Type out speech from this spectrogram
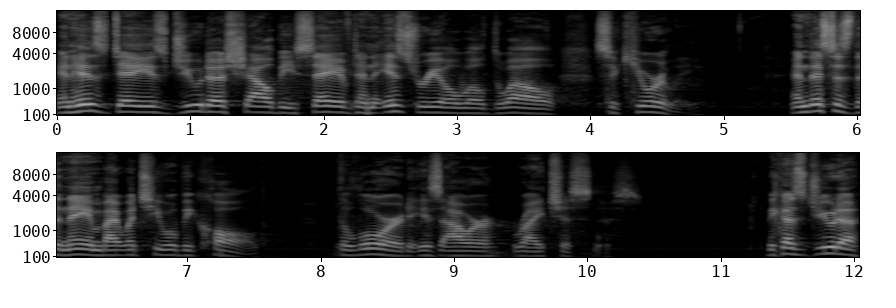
In his days, Judah shall be saved, and Israel will dwell securely. And this is the name by which he will be called The Lord is our righteousness. Because Judah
